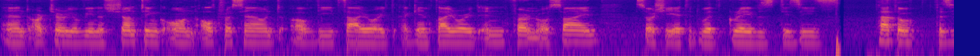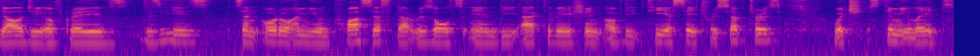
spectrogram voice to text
and arteriovenous shunting on ultrasound of the thyroid. Again, thyroid inferno sign associated with Graves' disease. Pathophysiology of Graves' disease. It's an autoimmune process that results in the activation of the TSH receptors, which stimulate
